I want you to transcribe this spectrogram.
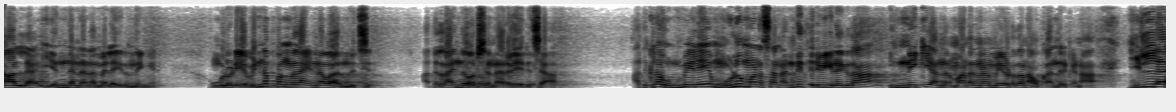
நாளில் எந்த நிலமையில இருந்தீங்க? உங்களுடைய விண்ணப்பங்கள்லாம் என்னவா இருந்துச்சு? அதெல்லாம் இந்த வருஷம் நிறைவேறுச்சா? அதுக்கெல்லாம் உண்மையிலேயே முழு மனசாக நன்றி தெரிவிக்கிறதுக்கு தான் இன்னைக்கு அந்த மனநிலைமையோட தான் நான் உட்காந்துருக்கேனா இல்லை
